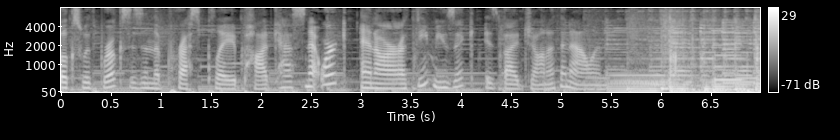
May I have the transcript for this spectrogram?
Books with Brooks is in the Press Play Podcast Network, and our theme music is by Jonathan Allen.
